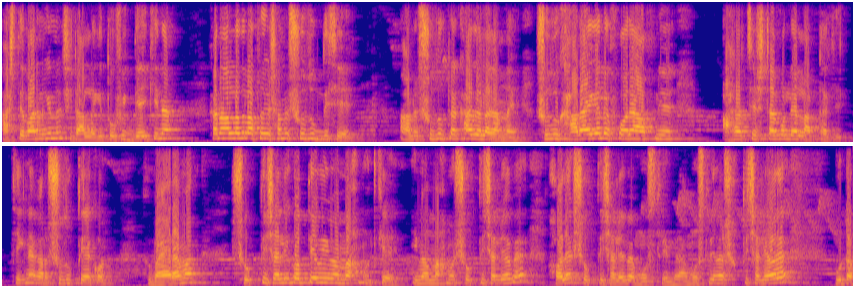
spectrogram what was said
আসতে পারেন কিনা, সেটা আল্লাহকে তৌফিক দেয় কিনা? কারণ আল্লাহ তালা আপনাকে সামনে সুযোগ দিছে। আপনি সুযোগটা কাজে লাগান নাই। সুযোগ হারায় গেলে পরে আপনি আসার চেষ্টা করলে লাভটা কি? ঠিক না? কারণ সুযোগ তো এখন। আমার, শক্তিশালী করতে হবে ইমাম মাহমুদকে। ইমাম মাহমুদ শক্তিশালী হবে, হলে শক্তিশালী হবে মুসলিমরা। মুসলিমরা শক্তিশালী হলে গোটা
